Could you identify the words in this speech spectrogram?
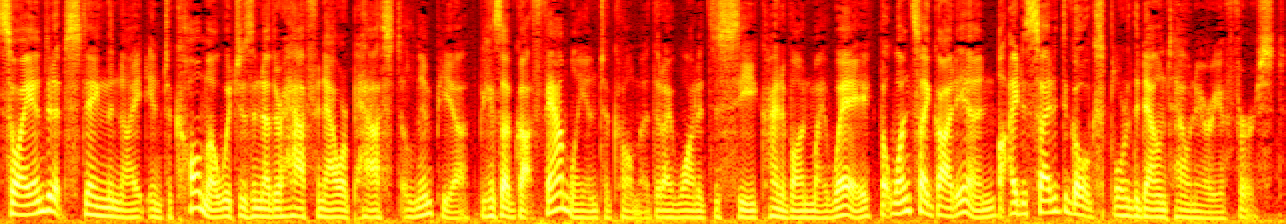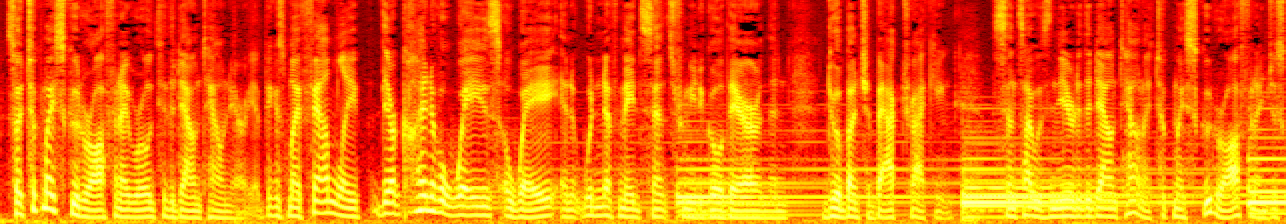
So I ended up staying the night in Tacoma, which is another half an hour past Olympia, because I've got family in Tacoma that I wanted to see kind of on my way. But once I got in, I decided to go explore the downtown area first. So I took my scooter off and I rode through the downtown area because my family, they're kind of a ways away and it wouldn't have made sense for me to go there and then do a bunch of backtracking. Since I was near to the downtown, I took my scooter off and I just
